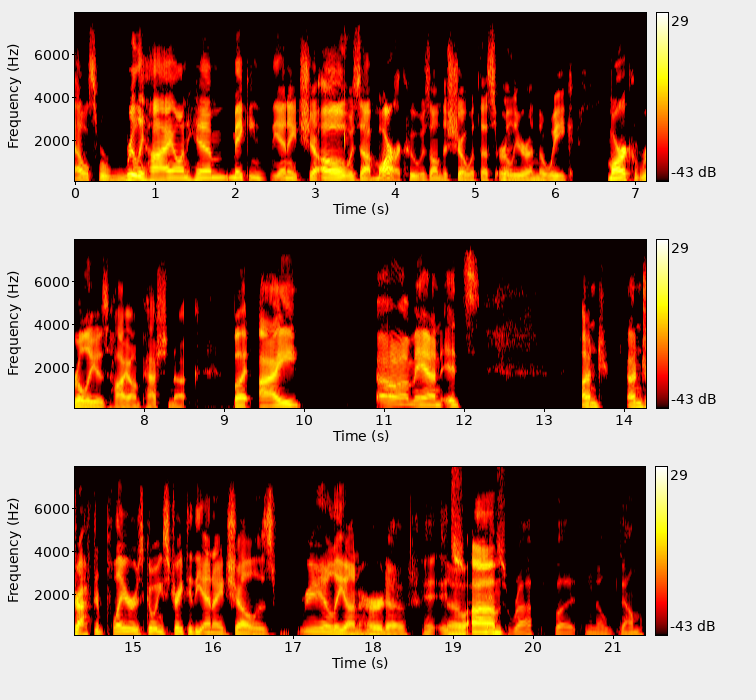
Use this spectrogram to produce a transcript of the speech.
else were really high on him making the NHL. Oh, it was uh, Mark who was on the show with us earlier in the week. Mark really is high on Pasichnuk, but I oh man, it's un- undrafted players going straight to the NHL is really unheard of. It, it's, so, um, it's rough, but you know, down the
